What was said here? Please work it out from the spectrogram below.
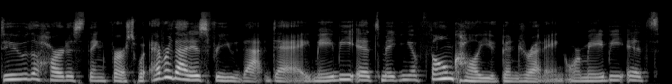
Do the hardest thing first, whatever that is for you that day. Maybe it's making a phone call you've been dreading, or maybe it's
